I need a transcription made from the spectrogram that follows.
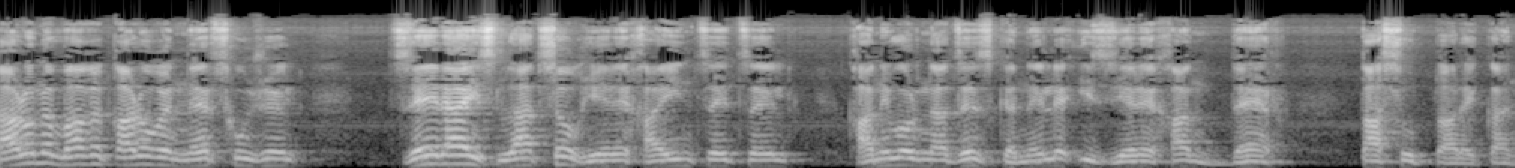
Տարոնը վաղը կարող է ներս խուժել, ձեր այս լացող երեխային ծեծել, Քանի որ նա ձեզ գնել է, իսկ երեխան դեռ 18 տարեկան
